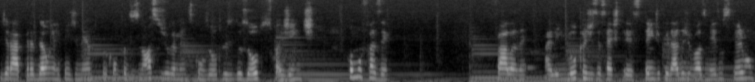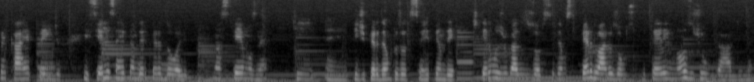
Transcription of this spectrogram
gerar perdão e arrependimento por conta dos nossos julgamentos com os outros e dos outros com a gente. Como fazer? Fala, né? Ali em Lucas 17,3: Tende cuidado de vós mesmos, se teu irmão pecar, arrepende-o, e se ele se arrepender, perdoa-lhe. Nós temos, né? que é, pedir perdão para os outros se arrepender de termos julgado os outros, temos que perdoar os outros por terem nos julgado, né?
